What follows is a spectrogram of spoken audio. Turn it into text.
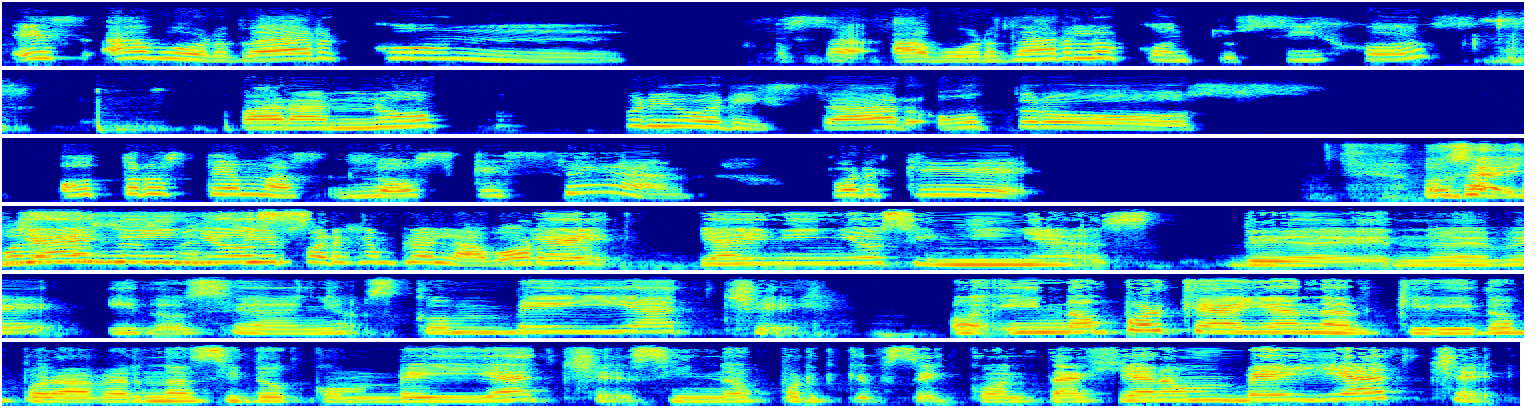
es abordar con, o sea, abordarlo con tus hijos para no priorizar otros, otros temas, los que sean, porque o sea, ya hay niños, por ejemplo, el aborto. Ya hay, niños y niñas de 9 y 12 años con VIH. y no porque hayan adquirido por haber nacido con VIH, sino porque se contagiaron VIH.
